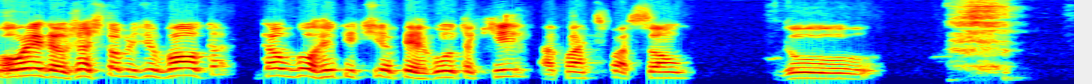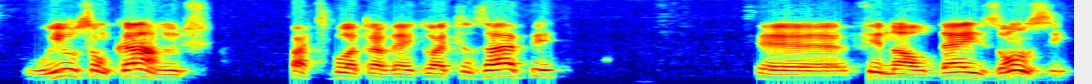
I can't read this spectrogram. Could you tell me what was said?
Bom, Wendel, já estamos de volta, então vou repetir a pergunta aqui, a participação do Wilson Carlos, participou através do WhatsApp, é, final 1011,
